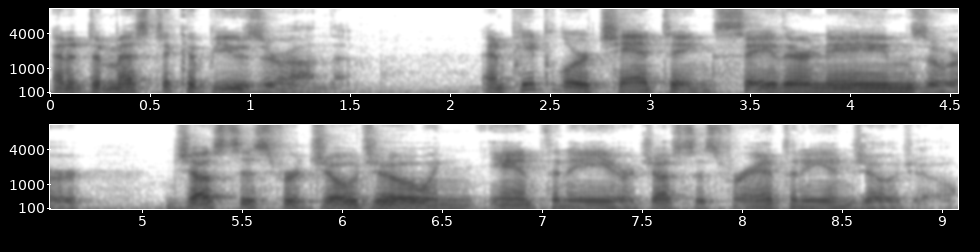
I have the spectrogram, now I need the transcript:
and a domestic abuser on them. And people are chanting, say their names, or justice for JoJo and Anthony, or justice for Anthony and JoJo.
